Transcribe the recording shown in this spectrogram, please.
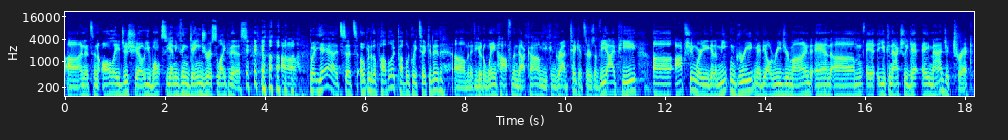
uh, and it's an all-ages show. You won't see anything dangerous like this. uh, but yeah, it's it's open to the public, publicly ticketed, um, and if you go to WayneHoffman.com, you can grab tickets. There's a VIP uh, option where you get a meet and greet. Maybe I'll read your mind, and um, it, you can actually get a magic trick.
